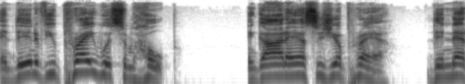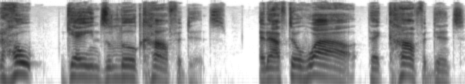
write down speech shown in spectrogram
And then if you pray with some hope and God answers your prayer, then that hope gains a little confidence. And after a while, that confidence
